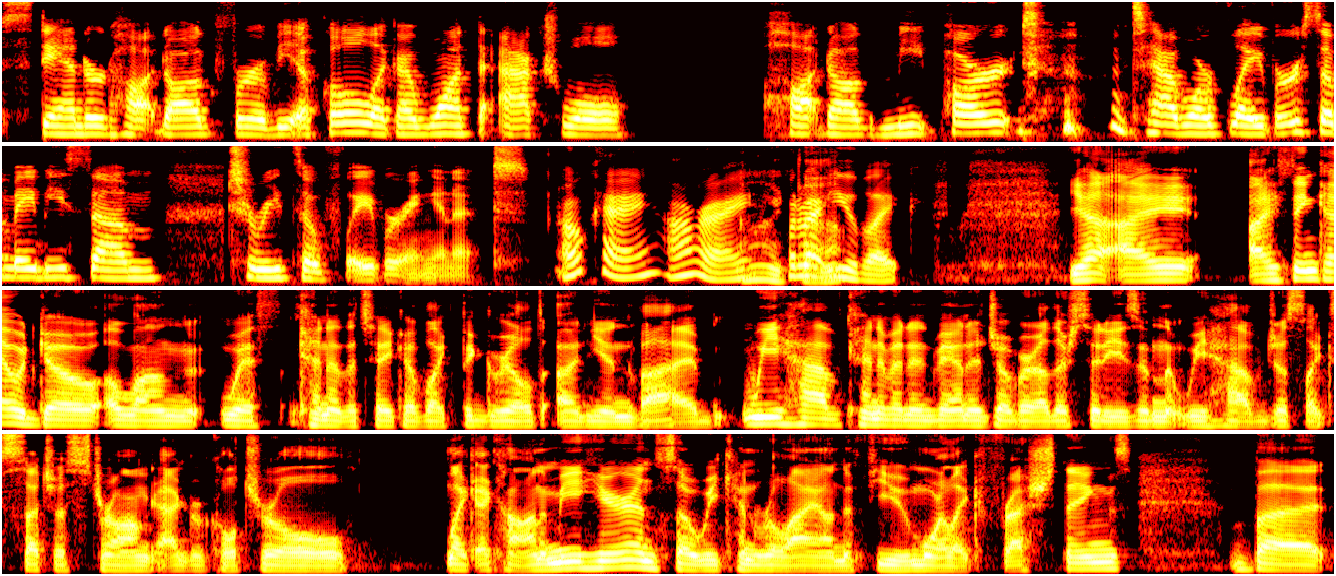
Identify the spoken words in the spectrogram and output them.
standard hot dog for a vehicle. Like I want the actual hot dog meat part to have more flavor. So maybe some chorizo flavoring in it. Okay, all right. Like what about you, Blake? Yeah, I I think I would go along with kind of the take of like the grilled onion vibe. We have kind of an advantage over other cities in that we have just like such a strong agricultural like economy here, and so we can rely on a few more like fresh things. But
